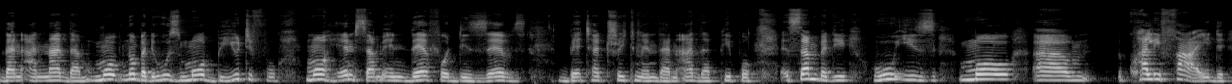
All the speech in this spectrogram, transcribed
than another, more, nobody who's more beautiful, more handsome, and therefore deserves better treatment than other people. Somebody who is more um, qualified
